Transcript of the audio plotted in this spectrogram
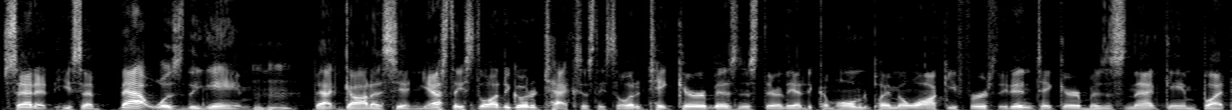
said it. He said that was the game Mm-hmm. that got us in. Yes, they still had to go to Texas. They still had to take care of business there. They had to come home to play Milwaukee first. They didn't take care of business in that game, but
